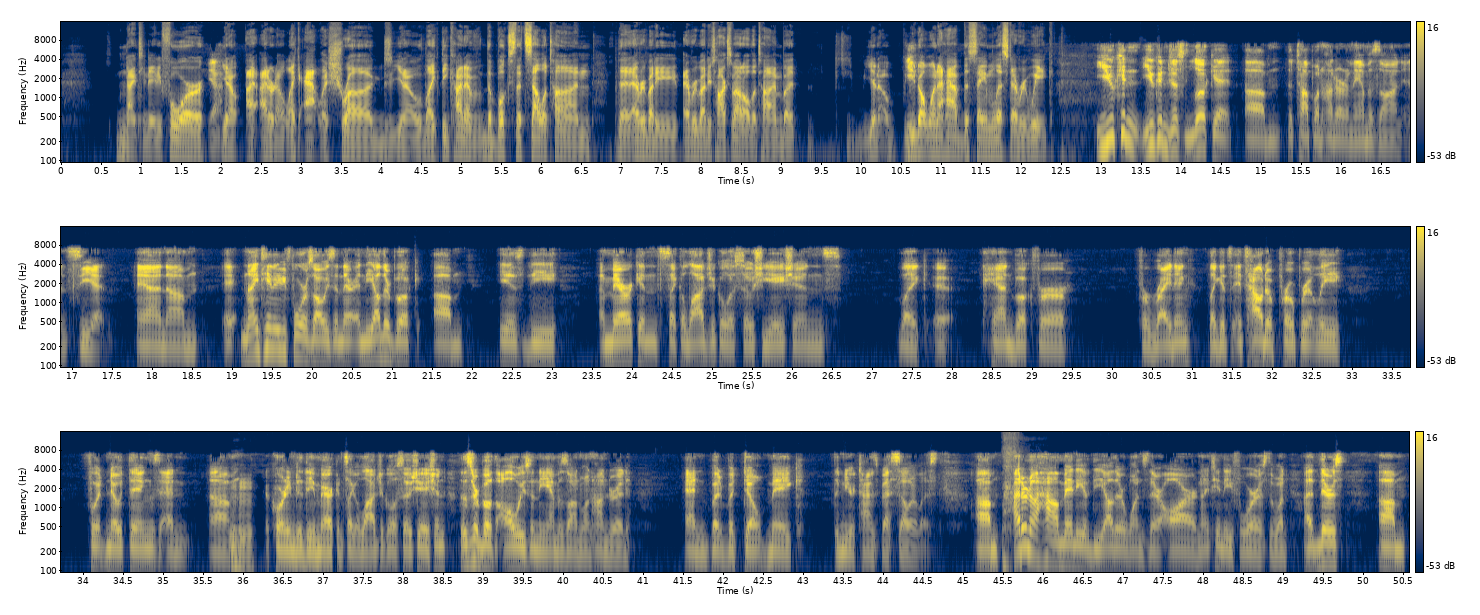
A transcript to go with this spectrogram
1984? Yeah. You know, I, I don't know, like Atlas Shrugged. You know, like the kind of the books that sell a ton that everybody everybody talks about all the time, but you know, you, you don't want to have the same list every week. You can you can just look at um, the top 100 on Amazon and see it, and um, 1984 is always in there, and the other book um, is the American Psychological Association's like uh, handbook for for writing. Like it's it's how to appropriately footnote things and um, mm-hmm. according to the American Psychological Association. Those are both always in the Amazon 100, and but but don't make the New York Times bestseller list. Um, I don't know how many of the other ones there are. 1984 is the one. Uh, there's, um,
